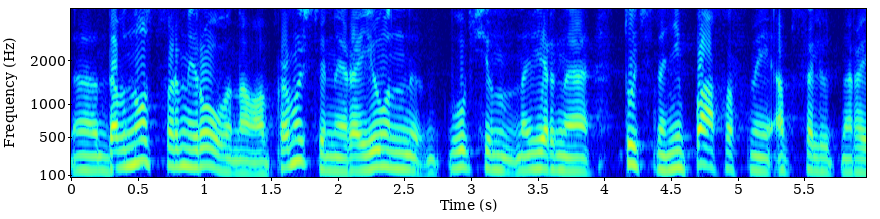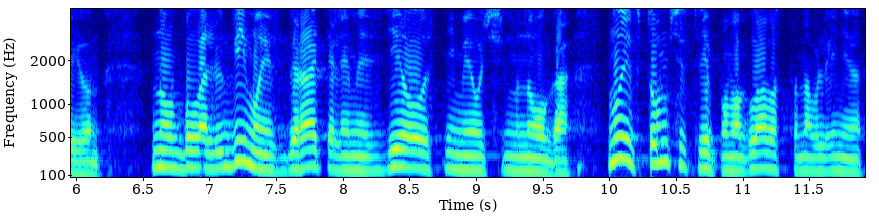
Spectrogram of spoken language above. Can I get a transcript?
э, давно сформированного. Промышленный район, в общем, наверное, точно не пафосный абсолютно район, но была любима избирателями, сделала с ними очень много. Ну и в том числе помогла восстановлению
